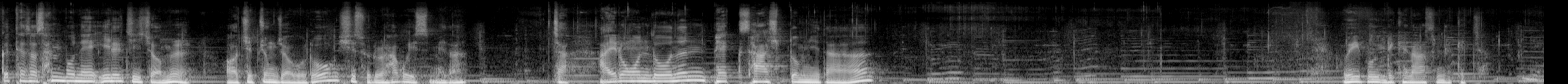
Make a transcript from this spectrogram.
끝에서 3분의 1 지점을 어, 집중적으로 시술을 하고 있습니다. 자, 아이롱 온도는 140도입니다. 웨이브 이렇게 나왔으면 좋겠죠. 네.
